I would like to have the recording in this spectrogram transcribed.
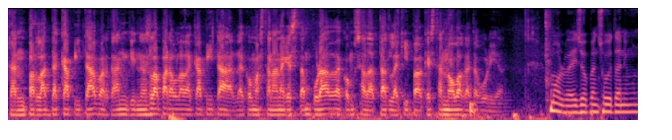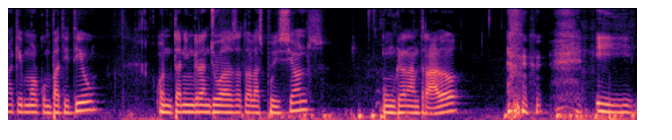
t'han parlat de capità, per tant, quina és la paraula de capità, de com estan en aquesta temporada, de com s'ha adaptat l'equip a aquesta nova categoria? Molt bé, jo penso que tenim un equip molt competitiu, on tenim grans jugadors a totes les posicions, un gran entrenador, i,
